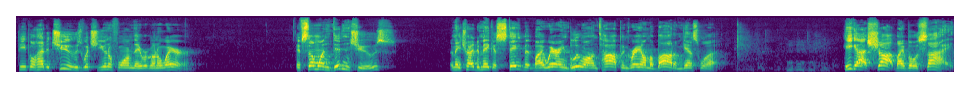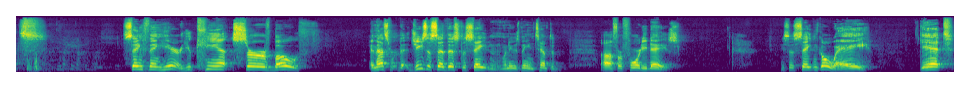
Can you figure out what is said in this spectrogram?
People had to choose which uniform they were going to wear. If someone didn't choose, and they tried to make a statement by wearing blue on top and gray on the bottom, guess what? He got shot by both sides. Same thing here. You can't serve both. And that's what Jesus said this to Satan when he was being tempted uh, for 40 days. He says, Satan, go away. Get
